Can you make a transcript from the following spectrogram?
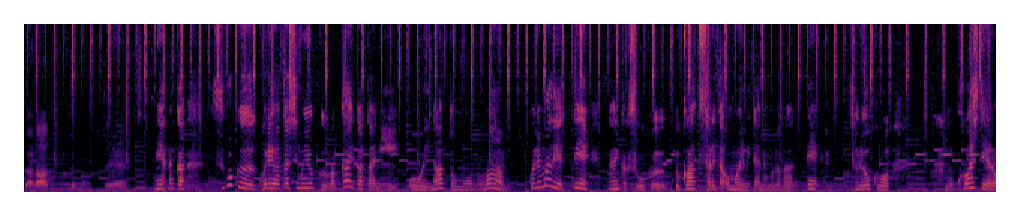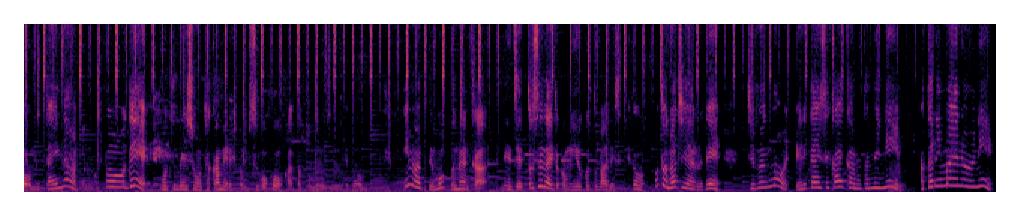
だなって思って。ね、なんかすごくこれ私もよく若い方に多いなと思うのはこれまでって何かすごく抑圧された思いみたいなものがあってそれをこうもう壊してやろうみたいなことでモチベーションを高める人もすごく多かったと思うんですけど今ってもっとなんか、ね、Z 世代とかも言う言葉ですけどもっとナチュラルで自分のやりたい世界観のために、当たり前のように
